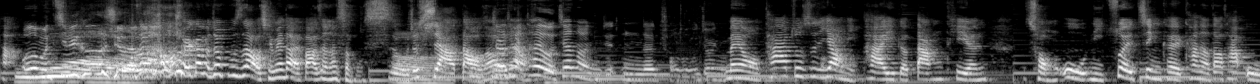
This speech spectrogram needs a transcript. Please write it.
怕。”我怎么鸡皮疙瘩起来了我这个同学根本就不知道我前面到底发生了什么事，哦我就吓到，然后就是他，他有见到你的你的宠物，就是没有，他就是要你拍一个当天宠物你最近可以看得到它五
